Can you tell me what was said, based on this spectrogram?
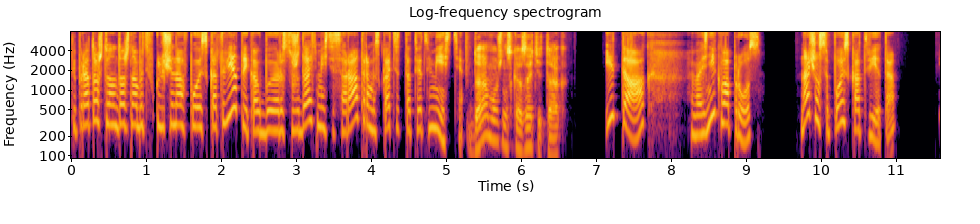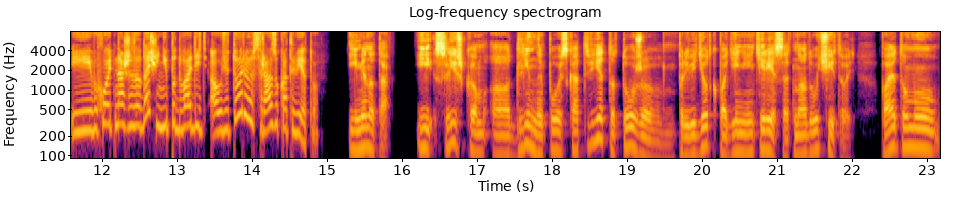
Ты про то, что она должна быть включена в поиск ответа и как бы рассуждать вместе с оратором, искать этот ответ вместе. Да, можно сказать и так. Итак, возник вопрос, начался поиск ответа, и выходит наша задача не подводить аудиторию сразу к ответу. Именно так. И слишком э, длинный поиск ответа тоже приведет к падению интереса, это надо учитывать. Поэтому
